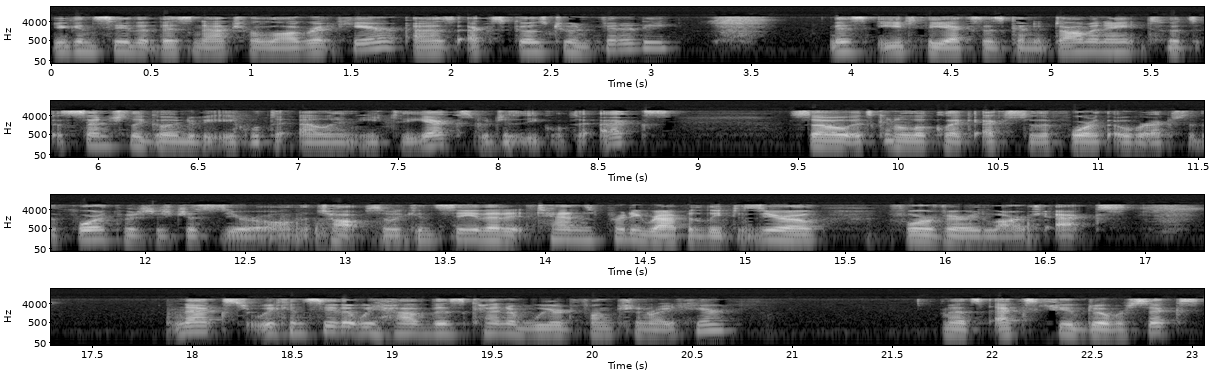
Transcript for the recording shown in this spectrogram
you can see that this natural log right here, as x goes to infinity, this e to the x is going to dominate, so it's essentially going to be equal to ln e to the x, which is equal to x. So it's going to look like x to the fourth over x to the fourth, which is just 0 on the top. So we can see that it tends pretty rapidly to 0 for very large x. Next, we can see that we have this kind of weird function right here. That's x cubed over 6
